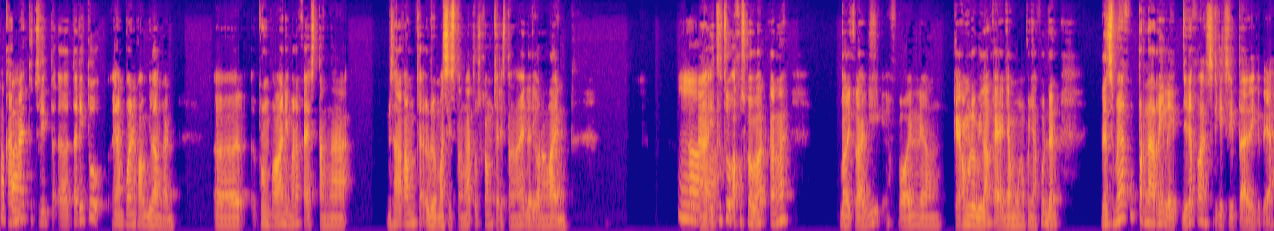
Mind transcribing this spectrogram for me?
Apa? Karena itu cerita eh, tadi tuh yang poin kamu bilang kan eh perumpamaan di mana kayak setengah misalnya kamu udah masih setengah terus kamu cari setengahnya dari orang lain. Hmm. Oh. Nah itu tuh aku suka banget karena balik lagi poin yang kayak kamu udah bilang kayak nyambung punya aku dan dan sebenarnya aku pernah relate. Jadi aku akan sedikit cerita deh gitu ya.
